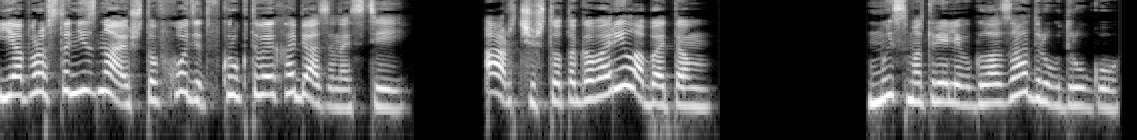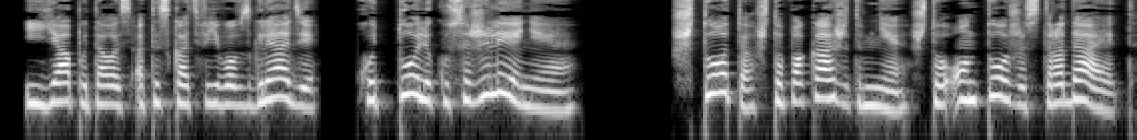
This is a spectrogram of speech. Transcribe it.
Я просто не знаю, что входит в круг твоих обязанностей. Арчи что-то говорил об этом? Мы смотрели в глаза друг другу, и я пыталась отыскать в его взгляде хоть толику сожаления. Что-то, что покажет мне, что он тоже страдает.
